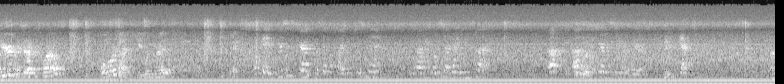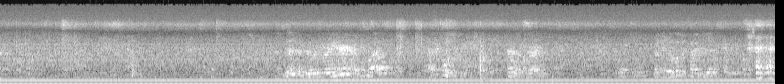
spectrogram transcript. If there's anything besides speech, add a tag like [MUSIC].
right here, nice happy smiles. One more time, keep looking right. Thanks. Okay, here's his parents, will step aside for just a minute. We'll have you go stand right in front. Uh, uh, the parents Ha ha ha.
